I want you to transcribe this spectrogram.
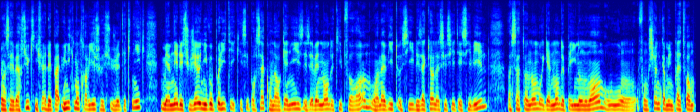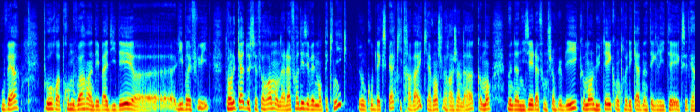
Et on s'est aperçu qu'il fallait pas uniquement travailler sur les sujets techniques, mais amener les sujets au niveau politique. Et c'est pour ça qu'on organise des événements de type forum, où on invite aussi les acteurs de la société civile, un certain nombre également de pays non membres, où on fonctionne comme une plateforme ouverte pour euh, promouvoir un débat d'idées euh, libre et fluide. Dans le cadre de ce forum, on a à la fois des événements techniques, de nos groupes d'experts qui travaillent, qui avancent leur agenda, comment moderniser la fonction publique, comment lutter contre les cas d'intégrité, etc.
